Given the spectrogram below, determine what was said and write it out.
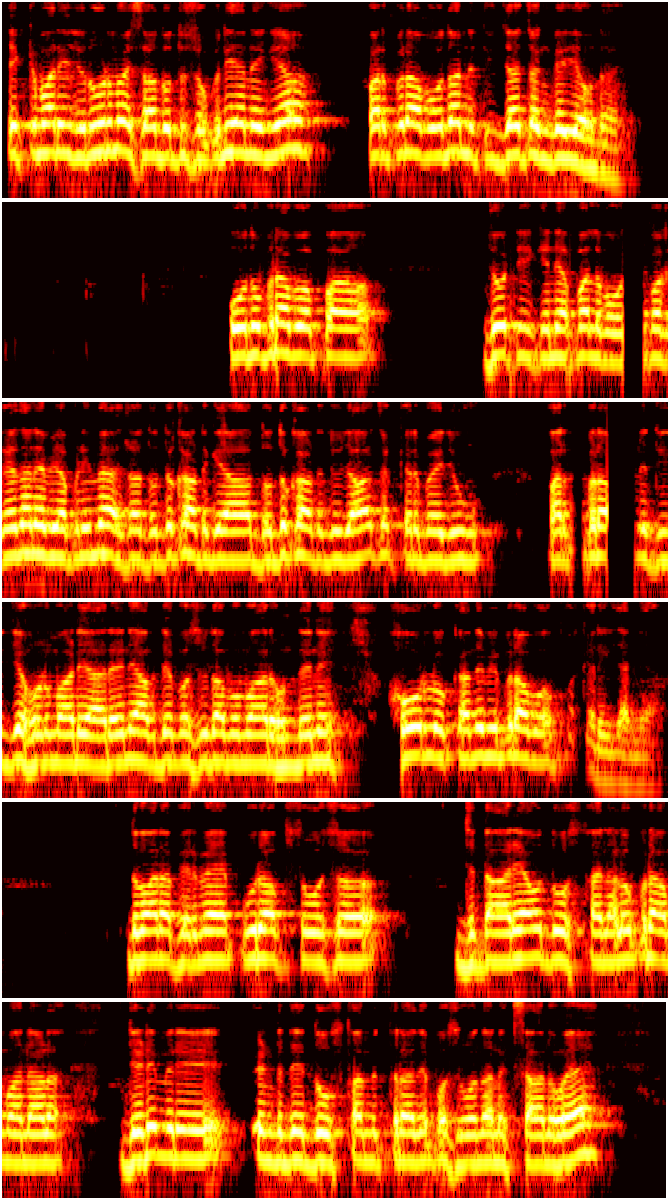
ਇੱਕ ਵਾਰੀ ਜ਼ਰੂਰ ਮੈਸਾਂ ਦੁੱਧ ਸੁੱਕਦੀਆਂ ਨੇ ਗਿਆ ਪਰ ਭਰਾਵੋ ਉਹਦਾ ਨਤੀਜਾ ਚੰਗਾ ਹੀ ਆਉਂਦਾ ਹੈ। ਉਦੋਂ ਭਰਾਵੋ ਆਪਾਂ ਜੋ ਟੀਕੇ ਨੇ ਆਪਾਂ ਲਵਾਉਂਦੇ ਆਪਾਂ ਕਹਿੰਦੇ ਨੇ ਵੀ ਆਪਣੀ ਭੈਂਸ ਦਾ ਦੁੱਧ ਘਟ ਗਿਆ, ਦੁੱਧ ਘਟ ਜੂ, ਜਾ ਚੱਕਰ ਪੈ ਜੂ, ਪਰ ਭਰਾ ਨਤੀਜੇ ਹੁਣ ਮਾੜੇ ਆ ਰਹੇ ਨੇ, ਆਪਦੇ ਪਸ਼ੂ ਦਾ ਬਿਮਾਰ ਹੁੰਦੇ ਨੇ। ਹੋਰ ਲੋਕਾਂ ਦੇ ਵੀ ਭਰਾਵੋ ਆਪਾਂ ਕਰੀ ਜਾਂਦੇ ਆ ਦੁਬਾਰਾ ਫਿਰ ਮੈਂ ਪੂਰਾ ਅਫਸੋਸ ਜਤਾ ਰਿਹਾ ਉਹ ਦੋਸਤਾਂ ਨਾਲ, ਉਹ ਭਰਾਵਾਂ ਨਾਲ, ਜਿਹੜੇ ਮੇਰੇ ਪਿੰਡ ਦੇ ਦੋਸਤਾਂ ਮਿੱਤਰਾਂ ਦੇ ਪਸ਼ੂਆਂ ਦਾ ਨੁਕਸਾਨ ਹੋਇਆ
